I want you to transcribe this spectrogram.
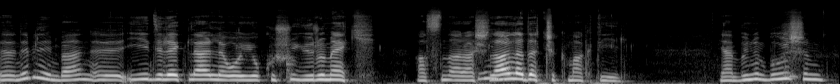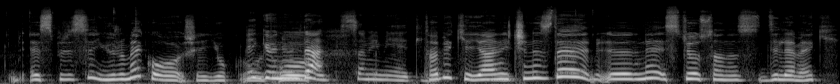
e, ne bileyim ben e, iyi dileklerle o yokuşu yürümek aslında araçlarla da çıkmak değil. Yani bunun bu işin esprisi yürümek o şey yok. Ve o, gönülden, o, samimiyetle. Tabii ki yani evet. içinizde e, ne istiyorsanız dilemek,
